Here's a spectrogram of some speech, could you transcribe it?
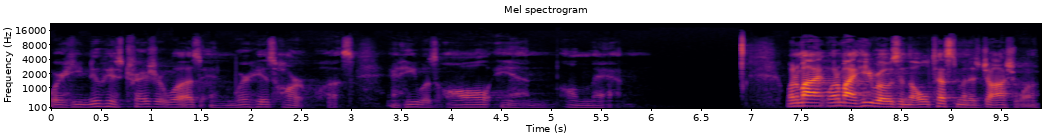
where he knew his treasure was and where his heart was. And he was all in on that. One of, my, one of my heroes in the Old Testament is Joshua.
